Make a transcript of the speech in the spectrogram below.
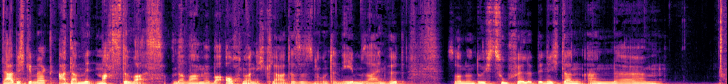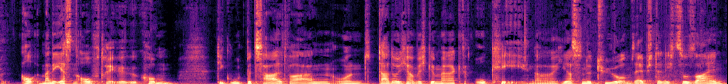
Da habe ich gemerkt, ah, damit machst du was. Und da war mir aber auch noch nicht klar, dass es ein Unternehmen sein wird, sondern durch Zufälle bin ich dann an ähm, meine ersten Aufträge gekommen, die gut bezahlt waren und dadurch habe ich gemerkt, okay, na, hier hast du eine Tür, um selbstständig zu sein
